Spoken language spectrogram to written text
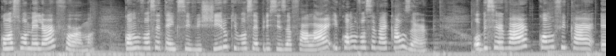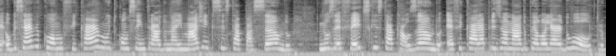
com a sua melhor forma, como você tem que se vestir, o que você precisa falar e como você vai causar. Observar como ficar, é, observe como ficar muito concentrado na imagem que se está passando nos efeitos que está causando é ficar aprisionado pelo olhar do outro.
